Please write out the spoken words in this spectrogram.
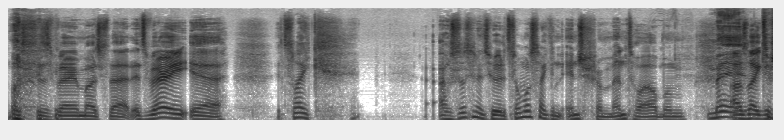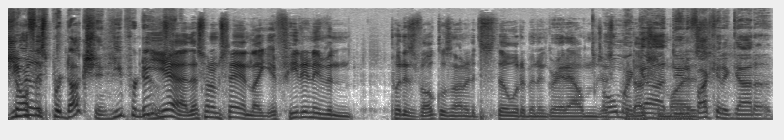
this is very much that. It's very yeah. It's like I was listening to it. It's almost like an instrumental album. Man, I was like, to show off really- his production, he produced. Yeah, that's what I'm saying. Like if he didn't even put his vocals on it, it still would have been a great album. Just oh my production god, dude! If I could have got a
